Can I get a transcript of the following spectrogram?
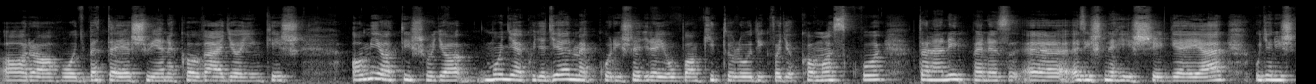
arra, hogy beteljesüljenek a vágyaink is. Amiatt is, hogy a, mondják, hogy a gyermekkor is egyre jobban kitolódik, vagy a kamaszkor, talán éppen ez, ez is nehézséggel jár, ugyanis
